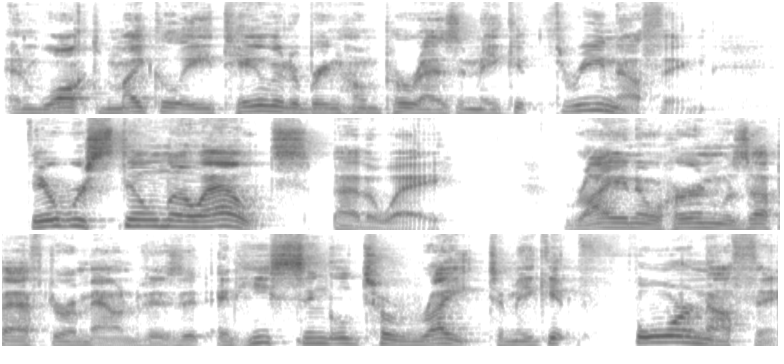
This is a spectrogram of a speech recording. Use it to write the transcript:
and walked Michael A. Taylor to bring home Perez and make it 3 0. There were still no outs, by the way. Ryan O'Hearn was up after a mound visit, and he singled to right to make it 4 0.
